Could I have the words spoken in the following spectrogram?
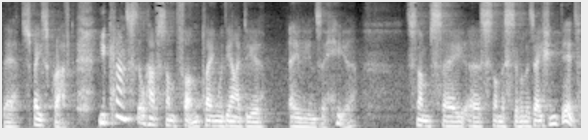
their spacecraft. You can still have some fun playing with the idea aliens are here. Some say a summer civilization did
